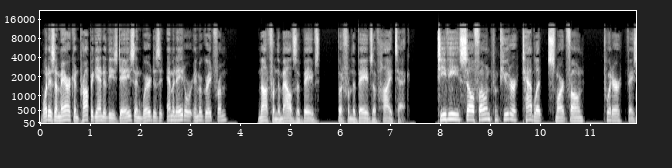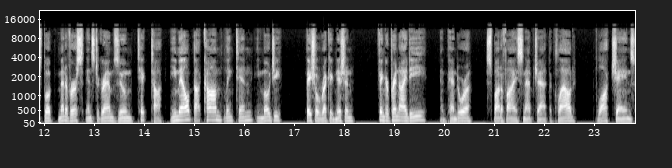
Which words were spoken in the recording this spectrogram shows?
What is American propaganda these days and where does it emanate or immigrate from? Not from the mouths of babes, but from the babes of high tech. TV, cell phone, computer, tablet, smartphone, Twitter, Facebook, Metaverse, Instagram, Zoom, TikTok, email.com, LinkedIn, emoji, facial recognition, fingerprint ID, and Pandora, Spotify, Snapchat, the cloud, blockchains,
